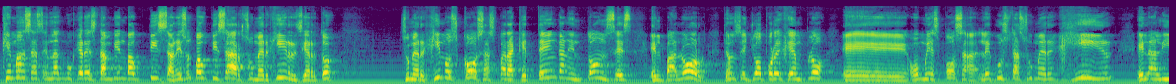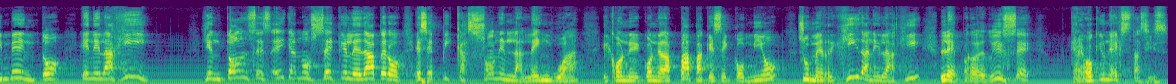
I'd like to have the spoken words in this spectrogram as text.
¿Qué más hacen las mujeres? También bautizan, eso es bautizar, sumergir, ¿cierto? Sumergimos cosas para que tengan entonces el valor. Entonces yo, por ejemplo, eh, o mi esposa, le gusta sumergir el alimento en el ají. Y entonces ella no sé qué le da, pero ese picazón en la lengua, eh, con, eh, con la papa que se comió, sumergida en el ají, le produce, creo que un éxtasis.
